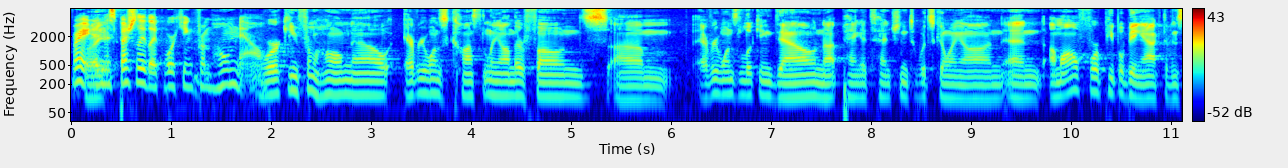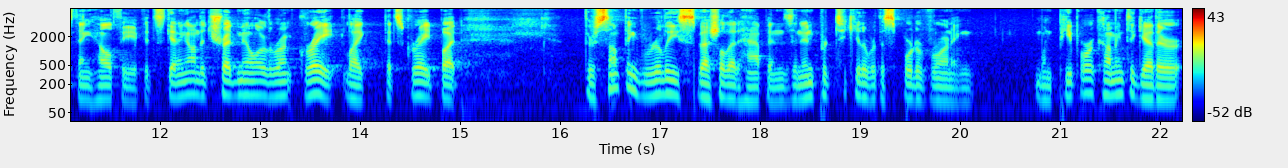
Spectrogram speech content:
right. And especially like working from home now. working from home now everyone's constantly on their phones um, everyone's looking down not paying attention to what's going on and i'm all for people being active and staying healthy if it's getting on the treadmill or the run great like that's great but there's something really special that happens and in particular with the sport of running when people are coming together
